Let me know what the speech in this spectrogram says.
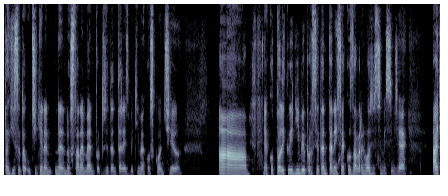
takže se to určitě nedostane ven, protože ten tenis by tím jako skončil. A jako tolik lidí by prostě ten tenis jako zavrhlo, že si myslím, že ať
